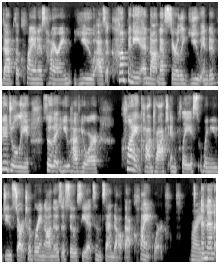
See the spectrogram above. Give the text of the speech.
that the client is hiring you as a company and not necessarily you individually so that you have your client contract in place when you do start to bring on those associates and send out that client work. Right. And then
